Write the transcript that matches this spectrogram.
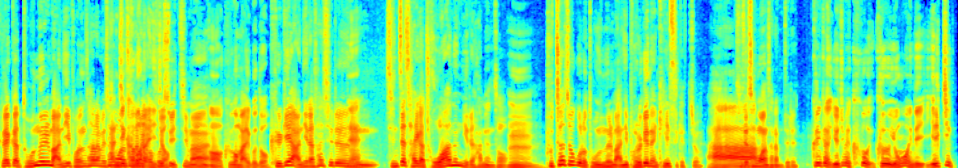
그러니까 돈을 많이 번 사람이 성공한 사람이라고 아니죠. 볼수 있지만 어 그거 말고도. 그게 아니라 사실은 네. 진짜 자기가 좋아하는 일을 하면서 음. 부차적으로 돈을 많이 벌게 된 케이스겠죠. 아. 진짜 성공한 사람들은. 그러니까 요즘에 그거 그 용어인데 일찍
